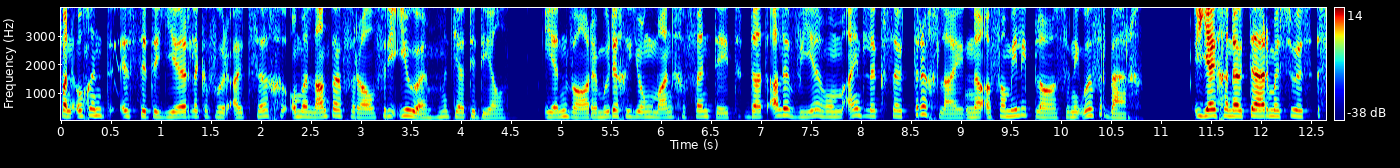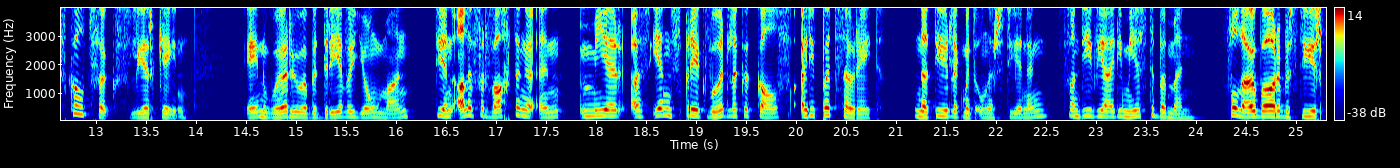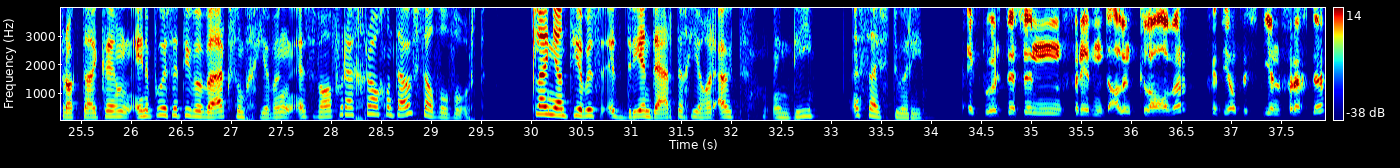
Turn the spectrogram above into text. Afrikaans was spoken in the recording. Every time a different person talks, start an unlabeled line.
Vanoggend is dit 'n heerlike vooruitsig om 'n landbouverhaal vir die eeue met jou te deel. Een waar 'n moedige jong man gevind het dat alle weë hom eintlik sou teruglei na 'n familieplaas in die Oeverberg. Jy gaan nou terme soos skuldfiks leer ken en hoor hoe 'n bedrewe jong man teen alle verwagtinge in meer as een spreekwoordelike kalf uit die put sou red, natuurlik met ondersteuning van die wie hy die meeste bemin. Volhoubare bestuurspraktyke en 'n positiewe werksomgewing is waarvoor hy graag onthou sal wil word. Klein Jan Tebus is 33 jaar oud en die is sy storie.
Ek boer tussen Vredendal en Klawer, gedeelte steenvrugte,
